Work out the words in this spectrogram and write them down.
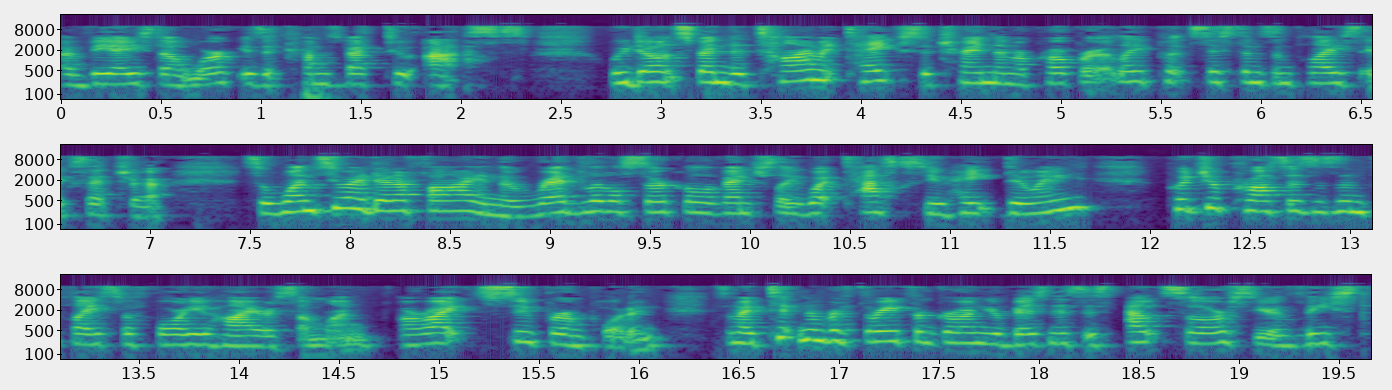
VAs don't work is it comes back to us. We don't spend the time it takes to train them appropriately, put systems in place, etc. So once you identify in the red little circle eventually what tasks you hate doing, Put your processes in place before you hire someone. All right. Super important. So my tip number three for growing your business is outsource your least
